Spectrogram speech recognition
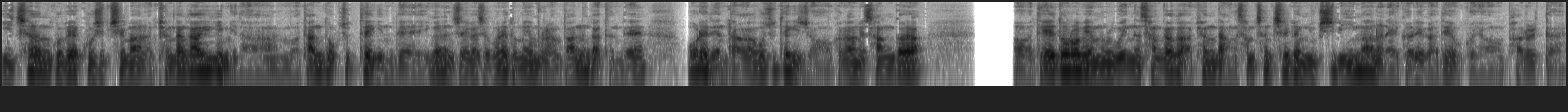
2,997만원 평당 가격입니다. 뭐 단독주택인데 이거는 제가 저번에도 매물을 한번 받는 것 같은데 오래된 다가구 주택이죠. 그 다음에 상가 어, 대도로에 물고 있는 상가가 평당 3,762만원에 거래가 되었고요. 8월달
